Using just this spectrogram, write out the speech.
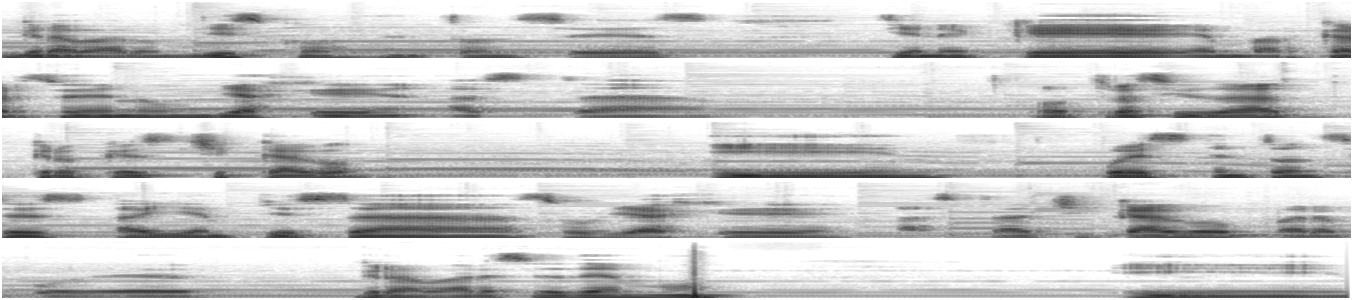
grabar un disco. Entonces tiene que embarcarse en un viaje hasta otra ciudad, creo que es Chicago. Y pues entonces ahí empieza su viaje hasta Chicago para poder grabar ese demo. Y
